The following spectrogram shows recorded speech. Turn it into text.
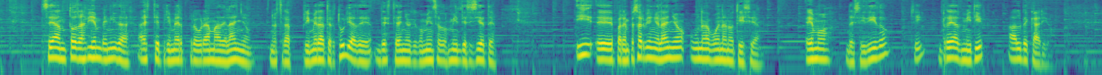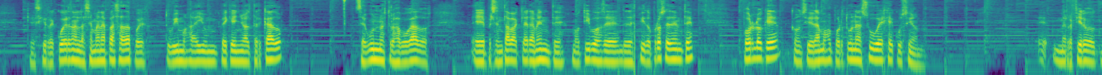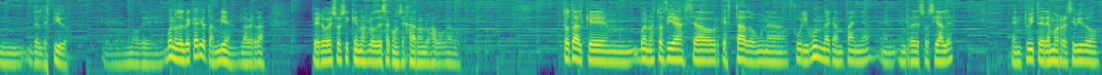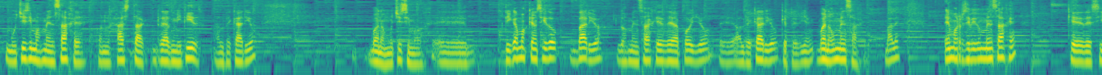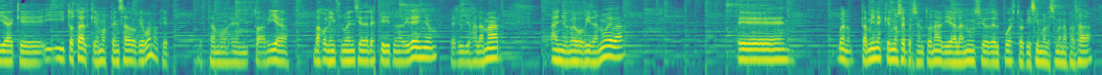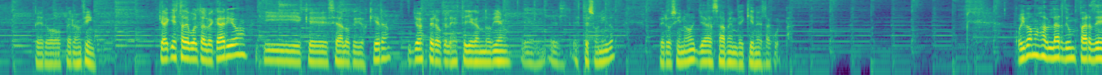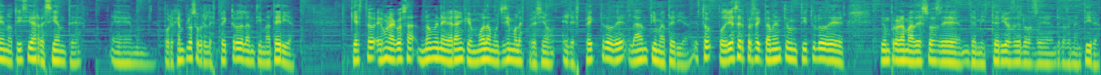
Sean todas bienvenidas a este primer programa del año, nuestra primera tertulia de, este año que comienza 2017. Y eh, para empezar bien el año, una buena noticia. Hemos decidido, ¿sí?, readmitir al becario. Que si recuerdan, la semana pasada, pues tuvimos ahí un pequeño altercado. Según nuestros abogados, eh, presentaba claramente motivos de despido procedente, por lo que consideramos oportuna su ejecución. Eh, me refiero mm, del despido, eh, no de. Bueno, del becario también, la verdad. Pero eso sí que nos lo desaconsejaron los abogados. Total, que mm, bueno, estos días se ha orquestado una furibunda campaña en, en redes sociales. En Twitter hemos recibido muchísimos mensajes con el hashtag readmitir al becario. Bueno, muchísimos. Eh, digamos que han sido varios los mensajes de apoyo al becario que pedían. Bueno, un mensaje, ¿vale? Hemos recibido un mensaje que decía que. Y, total, que hemos pensado que, bueno, que estamos en, todavía bajo la influencia del espíritu navideño, pelillos a la mar, año nuevo, vida nueva. Eh, bueno, también es que no se presentó nadie al anuncio del puesto que hicimos la semana pasada, pero, pero en fin. Que aquí está de vuelta el becario y que sea lo que Dios quiera. Yo espero que les esté llegando bien este sonido, pero si no, ya saben de quién es la culpa. Hoy vamos a hablar de un par de noticias recientes, eh, por ejemplo sobre el espectro de la antimateria, que esto es una cosa, no me negarán que mola muchísimo la expresión, el espectro de la antimateria. Esto podría ser perfectamente un título de, de un programa de esos de, de misterios de los de, de mentira.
